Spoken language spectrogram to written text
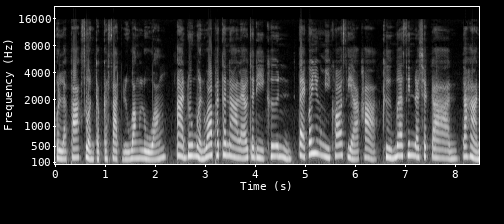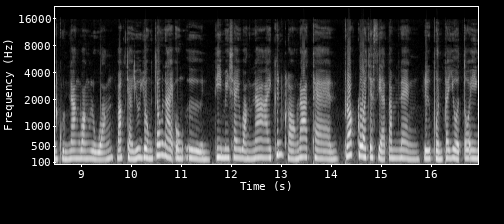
คนละภาคส่วนกับกษัตริย์หรือวังหลวง อาจดูเหมือนว่าพัฒนาแล้วจะดีขึ้น แต่ก็ยังมีข้อเสียค่ะ คือเมื่อสิ้นราชการ ทหารขุนนางวังหลวง มักจะยุยงเจ้านายองค์อื่น ที่ไม่ใช่วังนายขึ้นครองราชแทน เพราะกลัวจะเสียตำแหน่งหรือผลประโยชน์ตัวเอง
